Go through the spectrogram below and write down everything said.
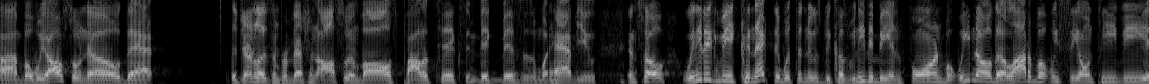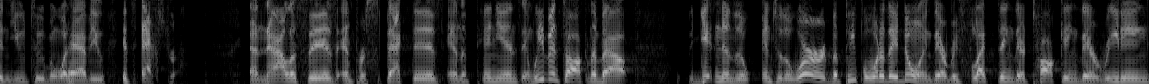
Um, but we also know that the journalism profession also involves politics and big business and what have you. And so we need to be connected with the news because we need to be informed. But we know that a lot of what we see on TV and YouTube and what have you, it's extra analysis and perspectives and opinions. And we've been talking about getting into the, into the word, but people, what are they doing? They're reflecting, they're talking, they're reading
